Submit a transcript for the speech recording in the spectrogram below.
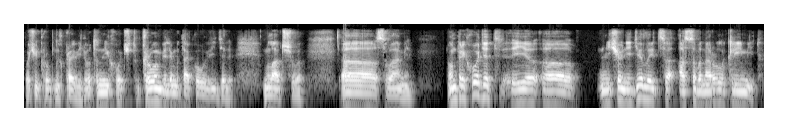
очень крупных правителей. Вот он не хочет. Кромвеля мы такого видели, младшего, э, с вами. Он приходит и э, ничего не делается, а Савонарола клеймит.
